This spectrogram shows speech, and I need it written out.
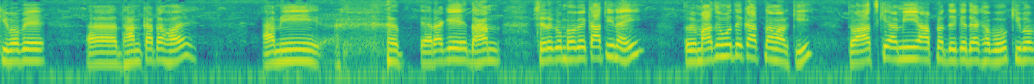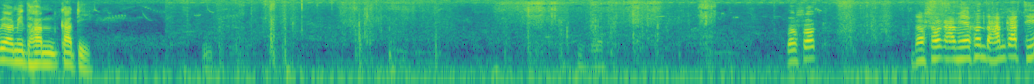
কীভাবে ধান কাটা হয়। আমি, এর আগে ধান সেরকমভাবে কাটি নাই, তবে মাঝে মধ্যে কাটতাম আর কি। তো আজকে আমি আপনাদেরকে দেখাবো কীভাবে আমি ধান কাটি। দর্শক দর্শক আমি এখন ধান কাটছি।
